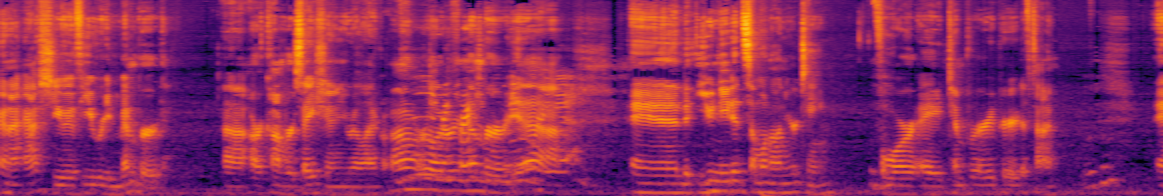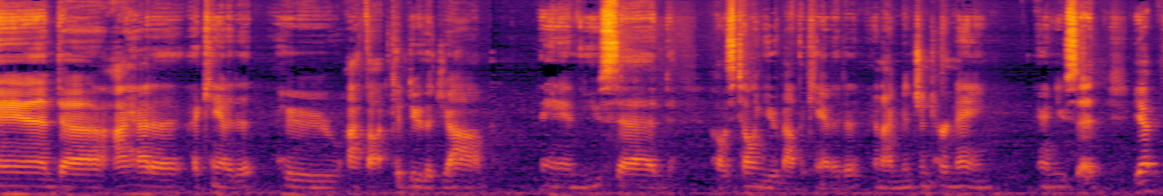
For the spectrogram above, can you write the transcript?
And I asked you if you remembered uh, our conversation. You were like, I don't really remember. memory, Yeah. And you needed someone on your team for a temporary period of time. Mhm. And uh, I had a, a candidate who I thought could do the job. And you said, I was telling you about the candidate, and I mentioned her name. And you said, Yep,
